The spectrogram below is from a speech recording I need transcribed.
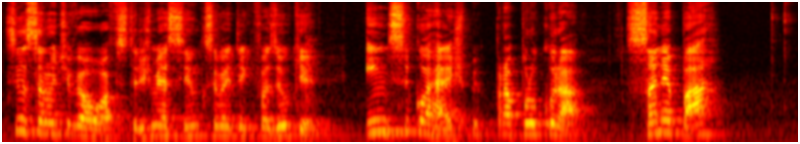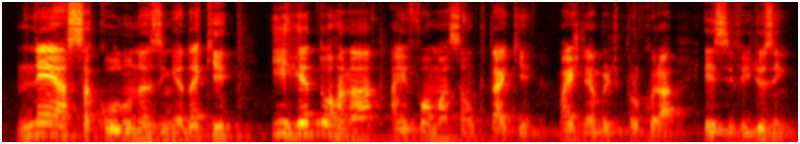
se você não tiver o Office 365, você vai ter que fazer o quê? Índice Corresp para procurar Sanepar nessa colunazinha daqui e retornar a informação que está aqui. Mas lembra de procurar esse videozinho.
